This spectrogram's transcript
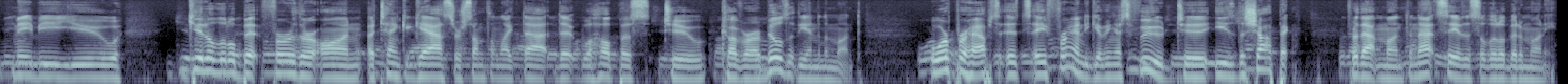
maybe you get a little bit further on a tank of gas or something like that that will help us to cover our bills at the end of the month. Or perhaps it's a friend giving us food to ease the shopping for that month, and that saves us a little bit of money.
